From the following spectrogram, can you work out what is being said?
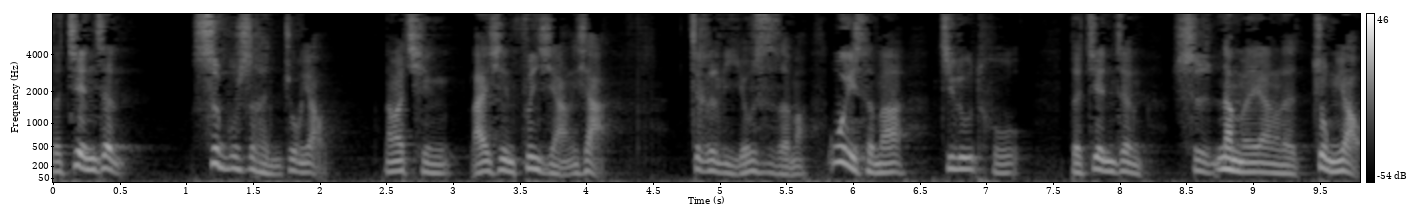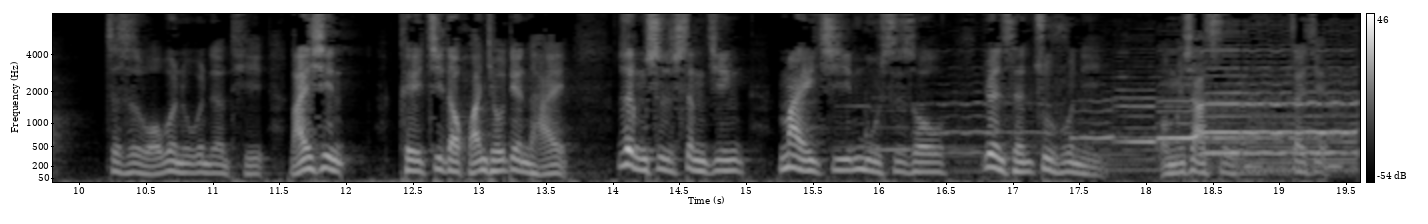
的见证是不是很重要？那么请来信分享一下，这个理由是什么？为什么基督徒的见证是那么样的重要？这是我问的问的题。来信可以寄到环球电台认识圣经。麦基牧师说：“愿神祝福你，我们下次再见。”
